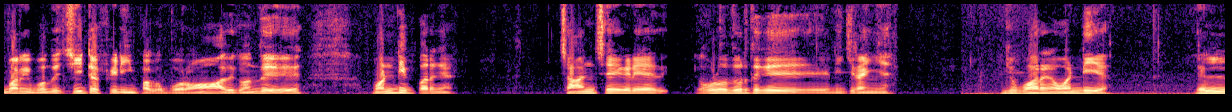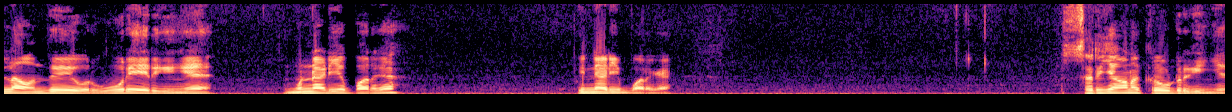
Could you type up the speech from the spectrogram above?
இங்கே பாருங்க இப்போ வந்து சீட்டா ஃபீடிங் பார்க்க போகிறோம் அதுக்கு வந்து வண்டி பாருங்க. சான்ஸே கிடையாது. எவ்வளோ தூரத்துக்கு நிற்கிறாங்க இங்கே பாருங்கள் வண்டியை. எல்லாம் வந்து ஒரு ஊரே இருக்குங்க. முன்னாடியே பாருங்க பின்னாடியும் பாருங்க. சரியான க்ரௌட் இருக்கீங்க.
